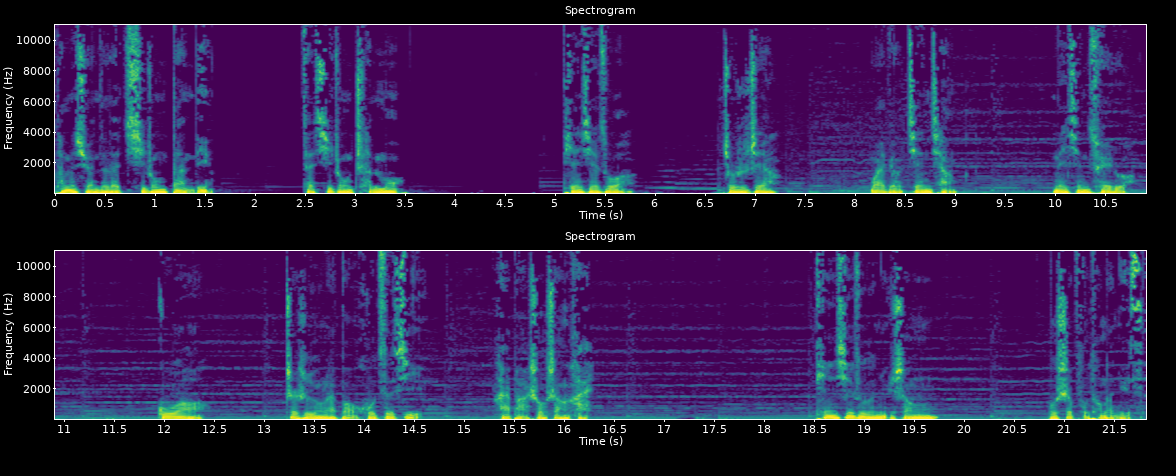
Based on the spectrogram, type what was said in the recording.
他们选择在其中淡定，在其中沉默。天蝎座。就是这样，外表坚强，内心脆弱。孤傲，只是用来保护自己，害怕受伤害。天蝎座的女生，不是普通的女子。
